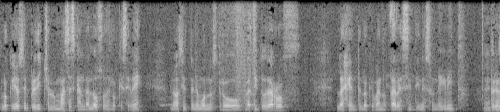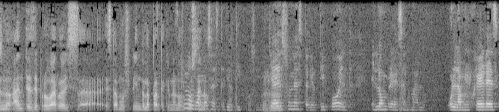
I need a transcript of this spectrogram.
lo que yo siempre he dicho, lo más escandaloso es lo que se ve, ¿no? Si tenemos nuestro platito de arroz, la gente lo que va a notar es si tiene su negrito. Pero no, antes de probarlo es, ah, estamos viendo la parte que no Es nos que nos gusta, ¿no? vamos a estereotipos, ¿no? Ya es un estereotipo, el, el hombre es el malo. O la mujer es,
